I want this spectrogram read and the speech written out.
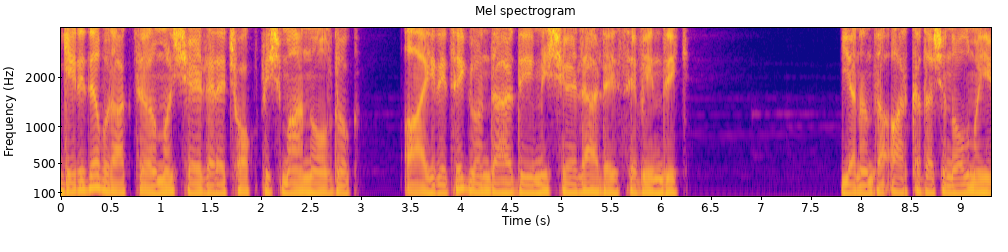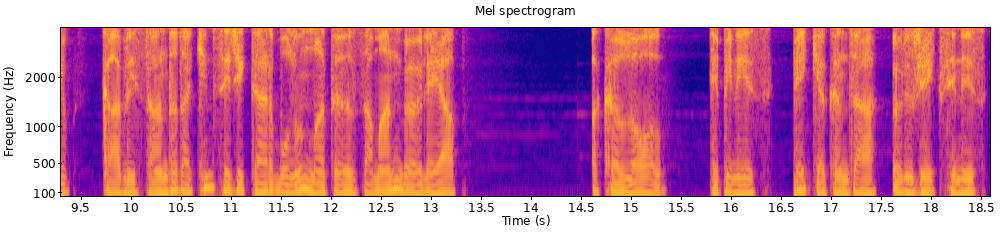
Geride bıraktığımız şeylere çok pişman olduk. Ahirete gönderdiğimiz şeylerle sevindik. Yanında arkadaşın olmayıp kabristanda da kimsecikler bulunmadığı zaman böyle yap. Akıllı ol. Hepiniz pek yakında öleceksiniz.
